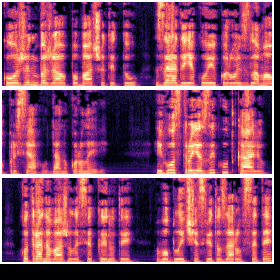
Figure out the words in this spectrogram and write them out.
Кожен бажав побачити ту, заради якої король зламав присягу дану королеві, і гостро язику ткалю, котра наважилася кинути в обличчя Святозару все те,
